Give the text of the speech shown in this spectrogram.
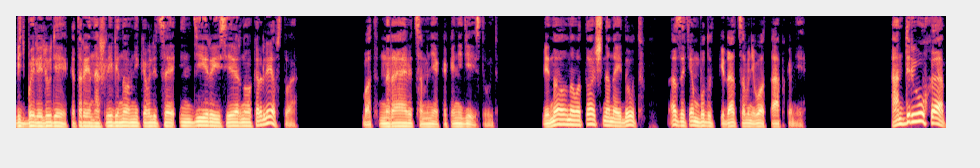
Ведь были люди, которые нашли виновника в лице Индиры и Северного Королевства. Вот нравится мне, как они действуют. Виновного точно найдут, а затем будут кидаться в него тапками. «Андрюха,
